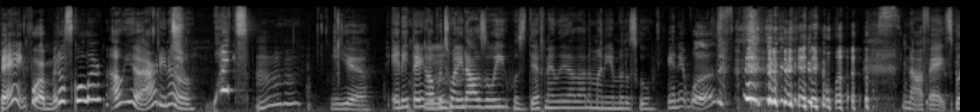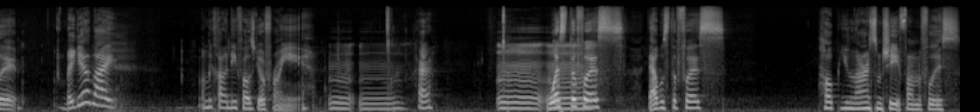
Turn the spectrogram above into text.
bank for a middle schooler. Oh yeah, I already know. What? hmm Yeah. Anything over Mhm. twenty dollars a week was definitely a lot of money in middle school. And it was. and it was. Nah, facts, but but yeah, like let me call these folks your friend. Mm-mm. Okay. Mm-mm. What's the fuss? That was the fuss. Hope you learn some shit from the fuss.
